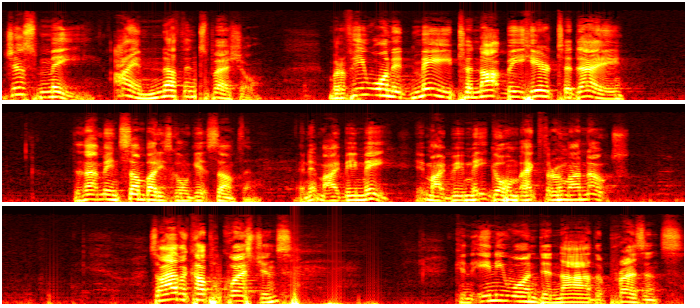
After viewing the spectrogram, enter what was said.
just me, I am nothing special. But if he wanted me to not be here today, then that means somebody's going to get something. And it might be me. It might be me going back through my notes. So I have a couple questions. Can anyone deny the presence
